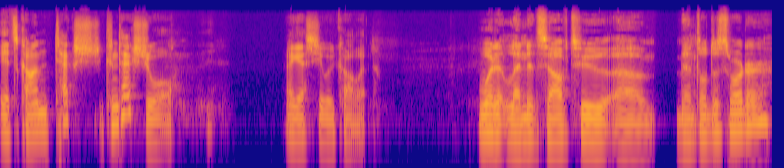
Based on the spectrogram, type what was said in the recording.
it's context contextual, I guess you would call it. Would it lend itself to um, mental disorder?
